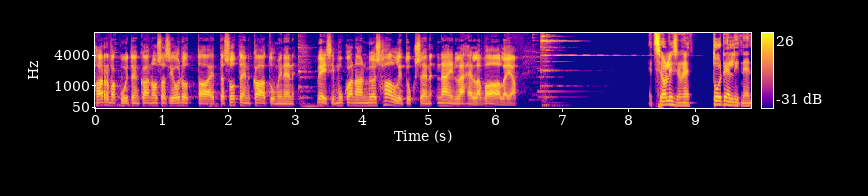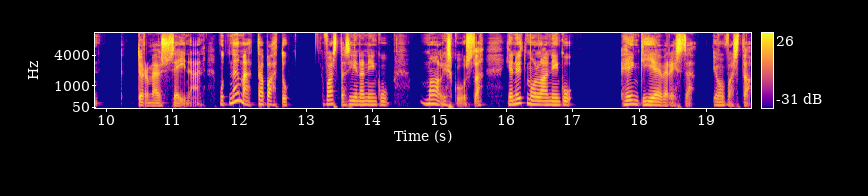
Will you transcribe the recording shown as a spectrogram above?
Harva kuitenkaan osasi odottaa, että soten kaatuminen veisi mukanaan myös hallituksen näin lähellä vaaleja. Et se oli semmoinen todellinen törmäys seinään. Mutta nämä tapahtui vasta siinä niin kuin maaliskuussa. Ja nyt me ollaan niin kuin henkihieverissä jo vasta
